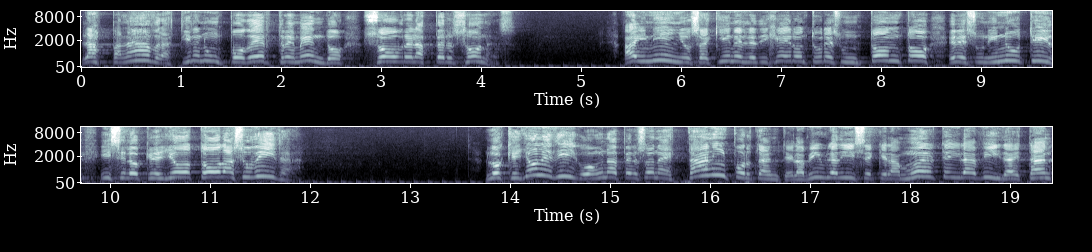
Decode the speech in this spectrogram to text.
Las palabras tienen un poder tremendo sobre las personas. Hay niños a quienes le dijeron, tú eres un tonto, eres un inútil, y se lo creyó toda su vida. Lo que yo le digo a una persona es tan importante. La Biblia dice que la muerte y la vida están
